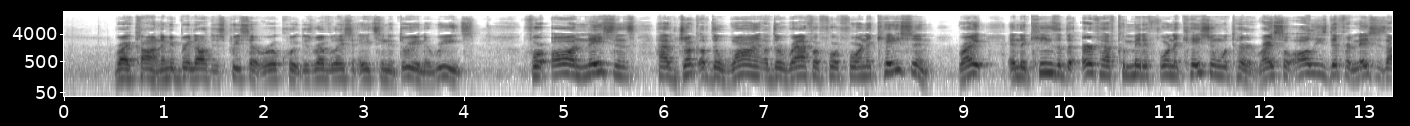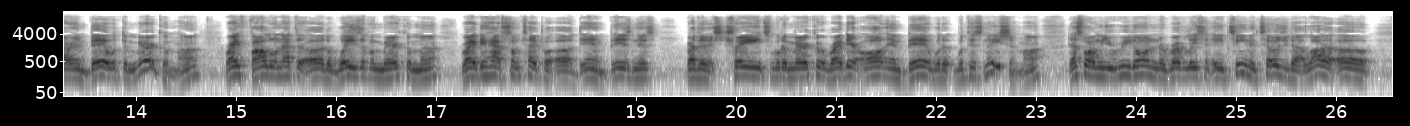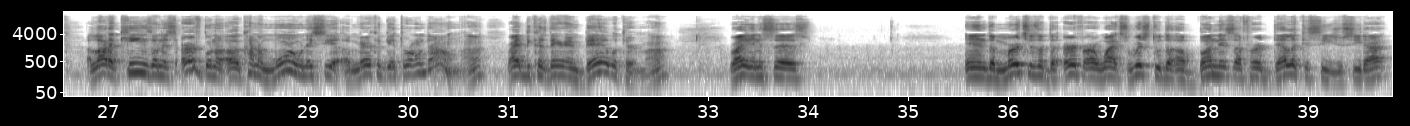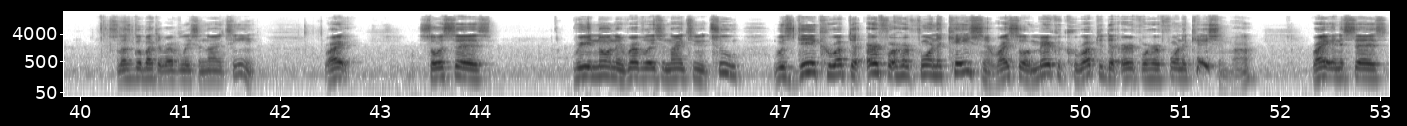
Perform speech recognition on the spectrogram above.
Right, Khan. Let me bring out this precept real quick. This Revelation 18 and 3, and it reads, For all nations have drunk of the wine of the wrath of for fornication, right? And the kings of the earth have committed fornication with her, right? So all these different nations are in bed with America, man, right? Following after uh, the ways of America, man, right? They have some type of uh, damn business, whether it's trades with America, right? They're all in bed with with this nation, man. That's why when you read on in the Revelation 18, it tells you that a lot of uh a lot of kings on this earth gonna uh, kind of mourn when they see America get thrown down, man. Right? Because they're in bed with her, man. Right? And it says, and the merchants of the earth are waxed rich through the abundance of her delicacies. You see that? So let's go back to Revelation 19. Right? So it says, reading on in Revelation 19 and 2, which did corrupt the earth for her fornication. Right? So America corrupted the earth for her fornication, man. Right? And it says,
